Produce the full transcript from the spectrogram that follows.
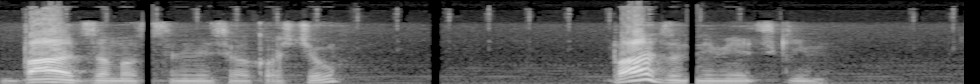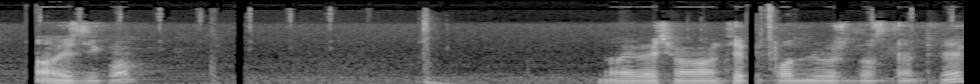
Bardzo mocno niemiecki kościół. Bardzo niemieckim. O, jest znikło. No i weźmy, mam typ podróż dostępny.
